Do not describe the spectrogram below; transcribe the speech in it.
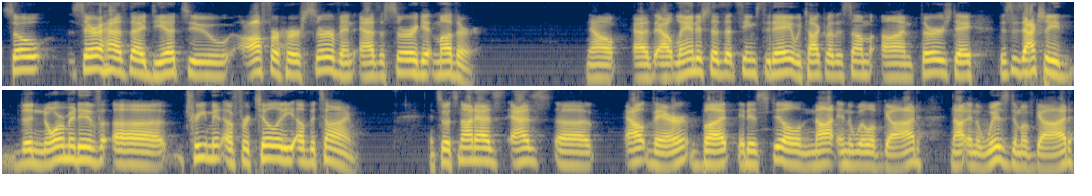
So Sarah has the idea to offer her servant as a surrogate mother. Now, as outlandish as that seems today, we talked about this some on Thursday. This is actually the normative uh, treatment of fertility of the time, and so it's not as as uh, out there, but it is still not in the will of God, not in the wisdom of God,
